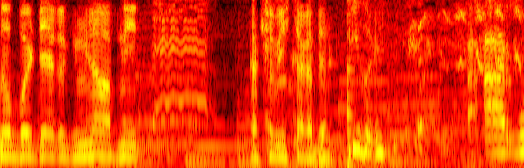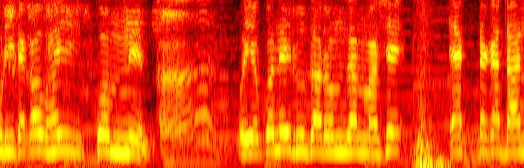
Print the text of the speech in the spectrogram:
নব্বই টাকা কিনলাম আপনি একশো বিশ টাকা দেন। আর কুড়ি টাকাও ভাই কম নেন। ওই ওখানে রোজা রমজান মাসে এক টাকা দান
